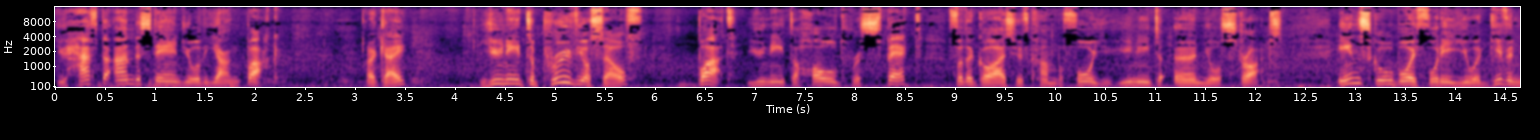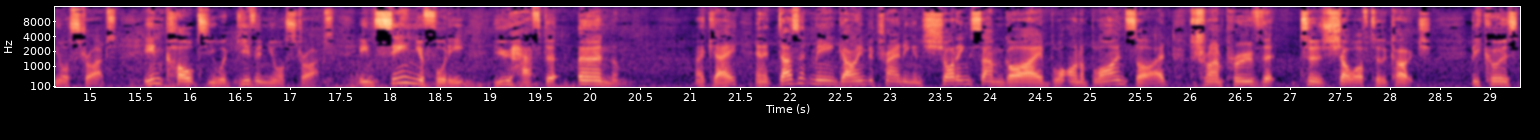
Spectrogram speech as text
you have to understand you're the young buck. Okay? You need to prove yourself, but you need to hold respect for the guys who've come before you. You need to earn your stripes. In schoolboy footy, you were given your stripes. In Colts, you were given your stripes. In senior footy, you have to earn them. Okay? And it doesn't mean going to training and shotting some guy on a blind side to try and prove that, to show off to the coach. Because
